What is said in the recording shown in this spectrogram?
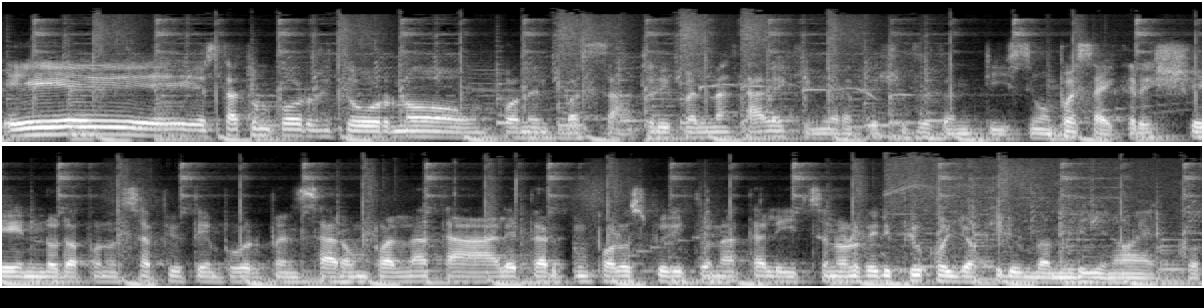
e è stato un po' il ritorno un po' nel passato di quel Natale che mi era piaciuto tantissimo. Poi sai, crescendo, dopo non sa più tempo per pensare un po' al Natale, perdi un po' lo spirito natalizio, non lo vedi più con gli occhi di un bambino, ecco.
